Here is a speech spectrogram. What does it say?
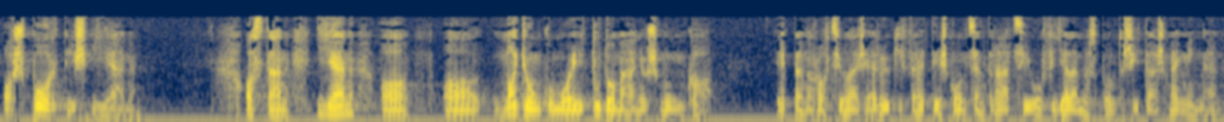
A sport is ilyen. Aztán ilyen a, a nagyon komoly tudományos munka. Éppen a racionális erőkifejtés, koncentráció, figyelemösszpontosítás, meg minden.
